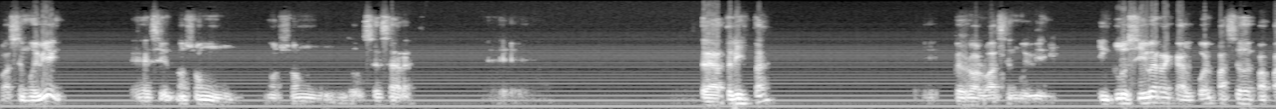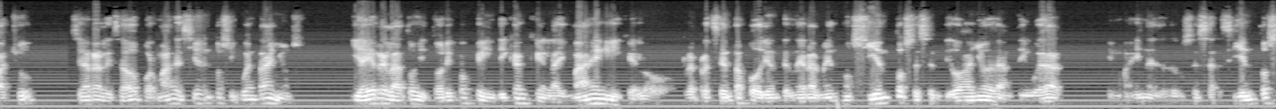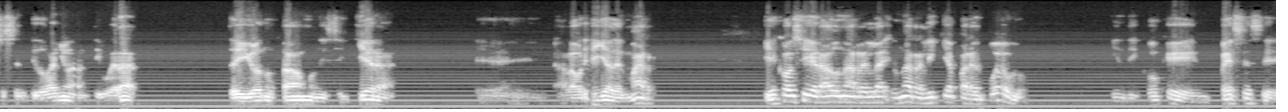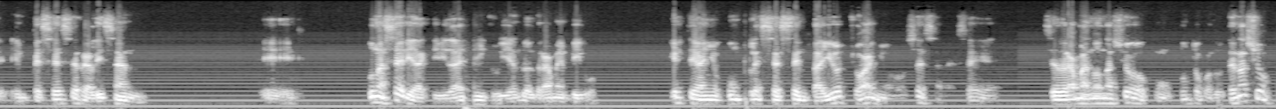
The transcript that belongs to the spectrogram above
lo hacen muy bien. Es decir, no son, no son, don César, eh, teatrista, pero lo hacen muy bien. Inclusive recalcó el paseo de Papachú, se ha realizado por más de 150 años y hay relatos históricos que indican que la imagen y que lo representa podrían tener al menos 162 años de antigüedad. Imagínense, César, 162 años de antigüedad. De yo no estábamos ni siquiera eh, a la orilla del mar. Y es considerado una, una reliquia para el pueblo. Indicó que en PC se, en PC se realizan eh, una serie de actividades, incluyendo el drama en vivo, este año cumple 68 años, César. Ese, ese drama no nació junto cuando usted nació.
